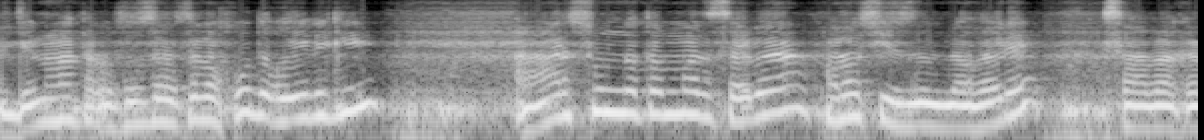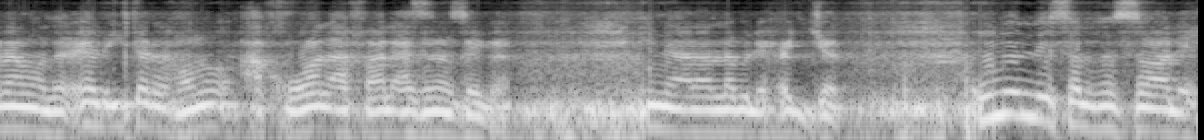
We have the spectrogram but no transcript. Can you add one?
الجنة الرسول صلى الله عليه وسلم خود غيري আর সুন্নত মত সেবা কোনো সিজন না হইলে সাহাবা কারাম আদার এর ইতার হলো আকওয়াল আফআল হাসানা সেবা ইন আলা আল্লাহ বিল হুজ্জাত উনুল লি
